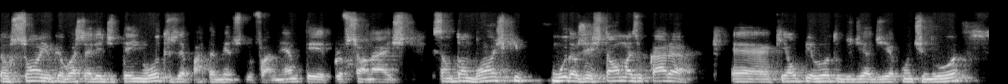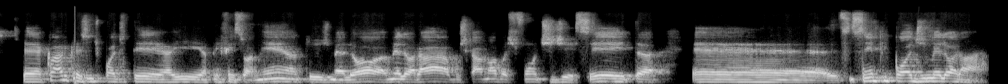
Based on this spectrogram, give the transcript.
é o, sonho que eu gostaria de ter em outros departamentos do Flamengo, ter profissionais que são tão bons que mudam a gestão, mas o cara é, que é o piloto do dia a dia continua. É claro que a gente pode ter aí aperfeiçoamentos, melhor, melhorar, buscar novas fontes de receita, é, sempre pode melhorar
